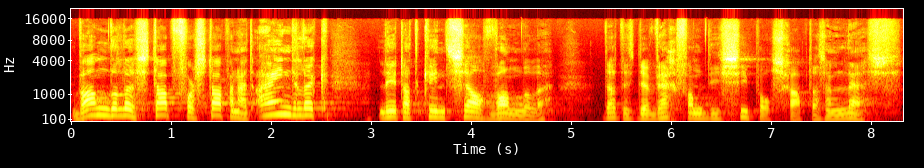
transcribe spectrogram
wandelen, stap voor stap en uiteindelijk leert dat kind zelf wandelen. Dat is de weg van discipelschap, dat is een les.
